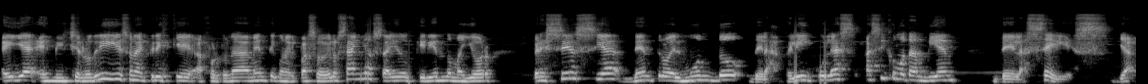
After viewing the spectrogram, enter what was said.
ella es Michelle Rodríguez, una actriz que afortunadamente con el paso de los años ha ido adquiriendo mayor presencia dentro del mundo de las películas, así como también de las series, ¿ya?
